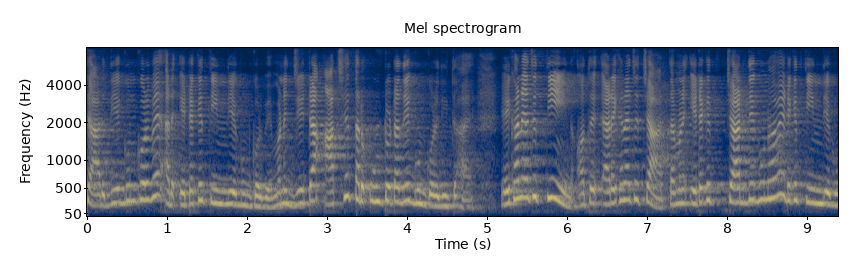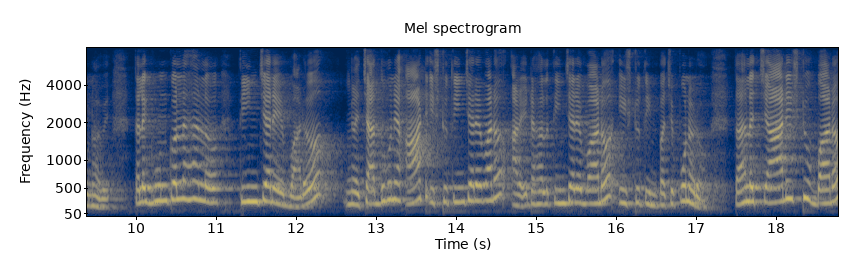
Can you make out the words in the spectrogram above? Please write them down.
চার দিয়ে গুণ করবে আর এটাকে তিন দিয়ে গুণ করবে। মানে যেটা আছে তার উল্টোটা দিয়ে গুণ করে দিতে হয়। এখানে আছে তিন অর্থাৎ আর এখানে আছে চার। তার মানে এটাকে চার দিয়ে গুণ হবে, এটাকে তিন দিয়ে গুণ হবে। তাহলে গুণ করলে হলো তিন চারে বারো চার দুগুণে আট ইস্টু তিন চারে বারো, আর এটা হলো তিন চারে বারো ইস্টু তিন পাঁচে পনেরো। তাহলে চার ইস্টু বারো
